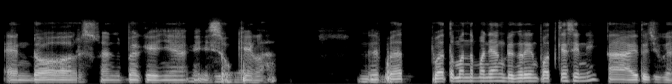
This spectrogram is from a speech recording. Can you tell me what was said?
endorse dan sebagainya, is yeah. oke okay lah. Hmm buat teman-teman yang dengerin podcast ini, nah itu juga.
